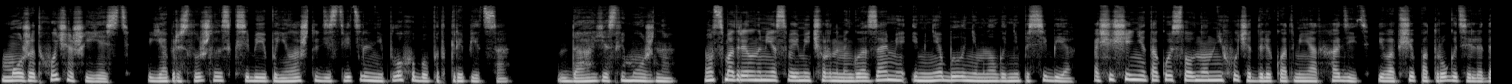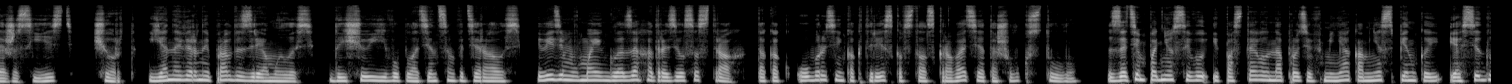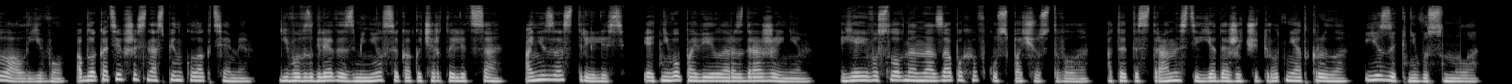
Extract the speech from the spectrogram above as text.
«Может, хочешь есть?» Я прислушалась к себе и поняла, что действительно неплохо бы подкрепиться. «Да, если можно». Он смотрел на меня своими черными глазами, и мне было немного не по себе. Ощущение такое, словно он не хочет далеко от меня отходить и вообще потрогать или даже съесть. Черт, я, наверное, правда зря мылась, да еще и его полотенцем вытиралась. Видимо, в моих глазах отразился страх, так как оборотень как-то резко встал с кровати и отошел к стулу. Затем поднес его и поставил напротив меня ко мне спинкой и оседлал его, облокотившись на спинку локтями. Его взгляд изменился, как и черты лица. Они заострились, и от него повеяло раздражением. Я его словно на запах и вкус почувствовала. От этой странности я даже чуть рот не открыла, язык не высунула.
